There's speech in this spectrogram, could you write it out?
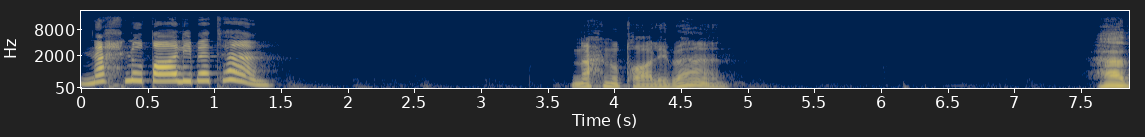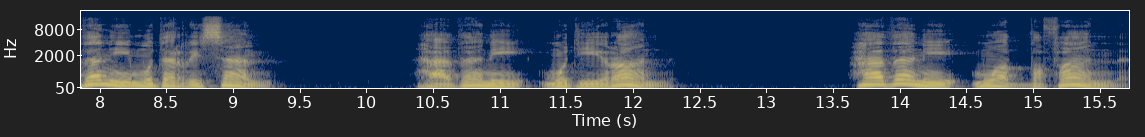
نحن طالبتان. نحن طالبان. هذان مدرسان هذان مديران هذان موظفان.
